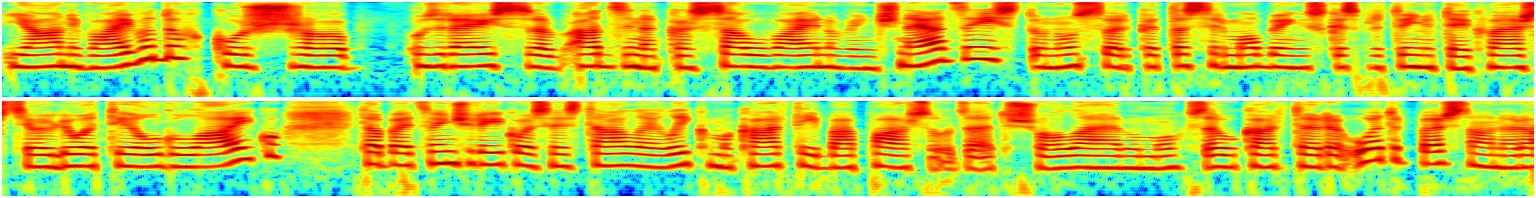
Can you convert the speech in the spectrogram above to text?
Jāni Vaivadu, kurš uzreiz atzina, ka savu vainu viņš neatzīst un uzsver, ka tas ir mobbings, kas pret viņu tiek vērsts jau ļoti ilgu laiku. Tāpēc viņš rīkosies tā, lai likuma kārtībā pārsūdzētu šo lēmumu. Savukārt ar otru personu, ar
